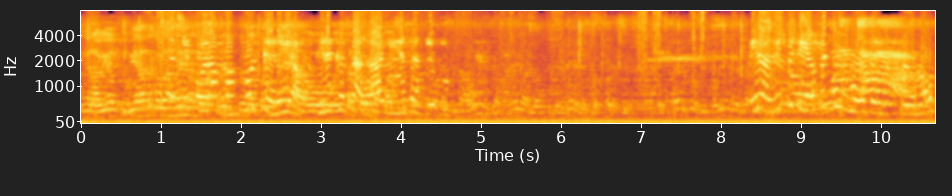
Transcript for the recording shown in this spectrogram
En el avión, tú viajaste con la Ese nena. tipo era más porquería. ¿O Tienes que estar lag en ese tipo. Mira, dice que yo tengo un bote, pero no.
